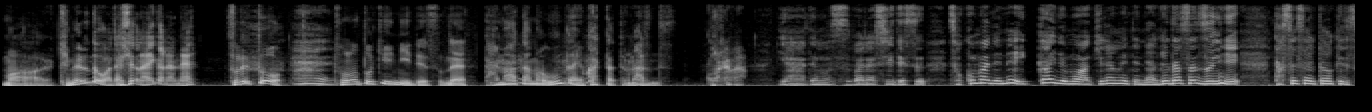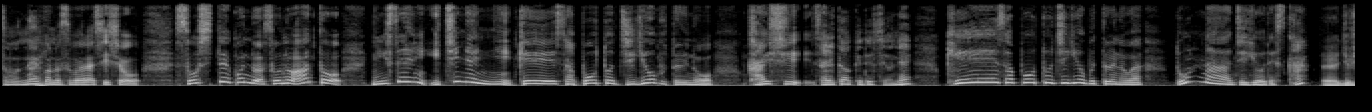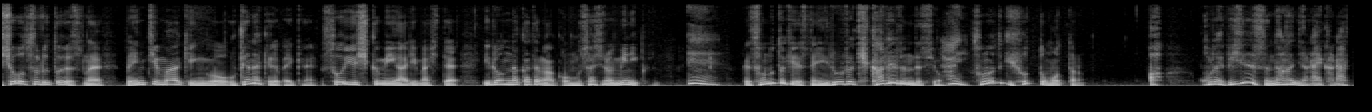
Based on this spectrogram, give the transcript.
まあ、決めるのは私じゃないからね。それと、はい、その時にですね、たまたま運が良かったっていうのもあるんです。これは。いやでも素晴らしいです。そこまでね一回でも諦めて投げ出さずに達成されたわけですもんね、はい、この素晴らしい賞。そして今度はその後2001年に経営サポート事業部というのを開始されたわけですよね。経営サポート事業部というのはどんな事業ですか、えー、受賞するとですねベンチマーキングを受けなければいけない。そういう仕組みがありましていろんな方がこう武蔵野見に来る、ええでその時ですねいろいろ聞かれるんですよ、はい、その時ひょっと思ったの。あこれビジネスになるんじゃないかな。と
